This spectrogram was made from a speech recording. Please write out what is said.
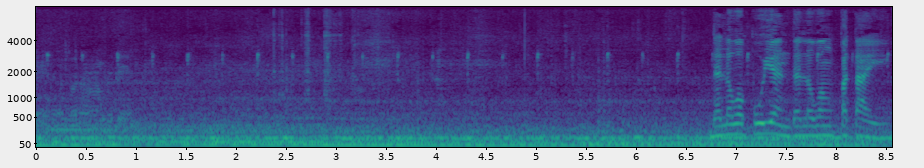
Ayun, marami din. Dalawa po yan, dalawang patay.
